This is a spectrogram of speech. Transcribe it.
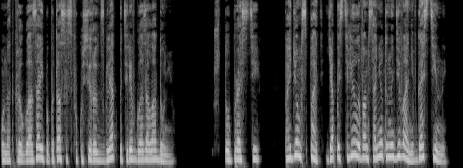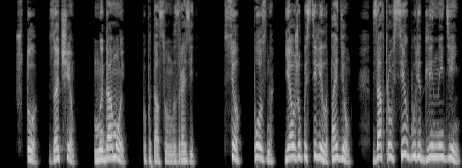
Он открыл глаза и попытался сфокусировать взгляд, потеряв глаза ладонью. «Что, прости?» «Пойдем спать. Я постелила вам с Анютой на диване в гостиной». «Что? Зачем?» «Мы домой», — попытался он возразить. «Все, поздно. Я уже постелила. Пойдем. Завтра у всех будет длинный день.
